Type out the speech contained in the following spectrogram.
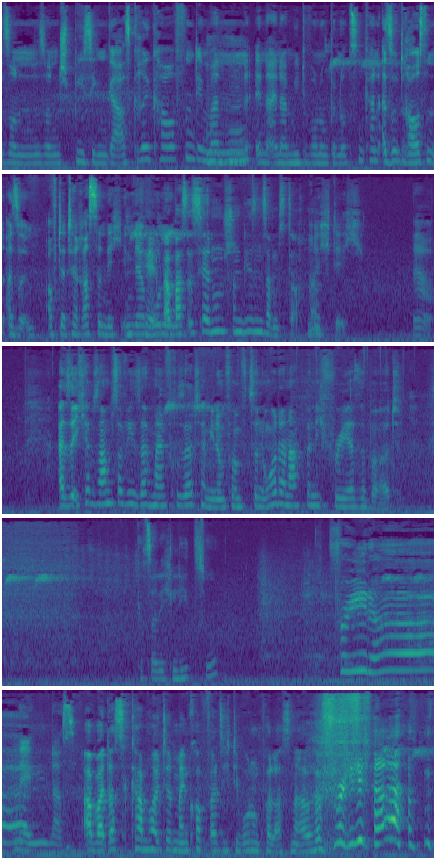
so, einen, so einen spießigen Gasgrill kaufen, den man Mhm. in einer Mietwohnung benutzen kann. Also draußen, also auf der Terrasse, nicht in der Okay, Wohnung. aber es ist ja nun schon diesen Samstag, ne? Richtig. Ja. Also ich habe Samstag, wie gesagt, meinen Friseurtermin um 15 Uhr. Danach bin ich free as a bird. Gibt es da nicht ein Lied zu? Freedom! Nee, lass. Aber das kam heute in meinen Kopf, als ich die Wohnung verlassen habe. Freedom!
